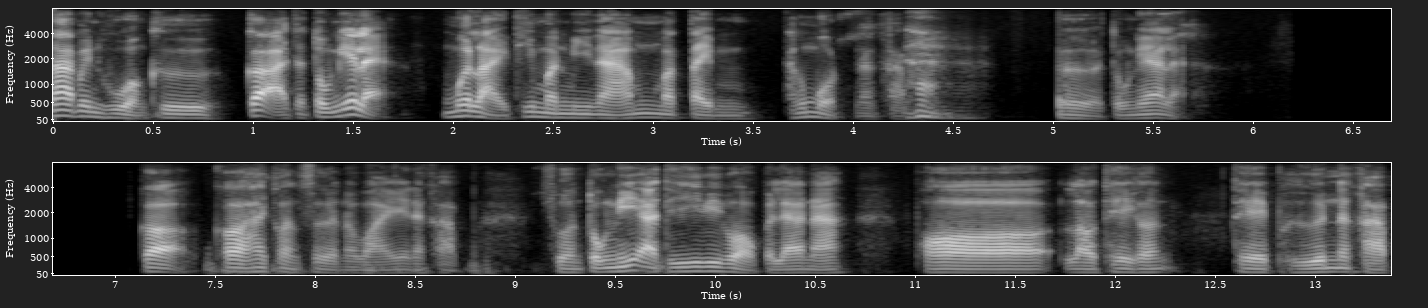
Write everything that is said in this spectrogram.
น่าเป็นห่วงคือ ก็อาจจะตรงนี้แหละ เมื่อไหร่ที่มันมีน้ำมาเต็มทั้งหมดนะครับ เออ ตรงเนี้ยแหละ ก็ก็ให้คอนเซิร์นเอาไว้นะครับ ส่วนตรงนี้อาที่พี่บอกไปแล้วนะ พอเราเทคอนเทพื้นนะครับ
